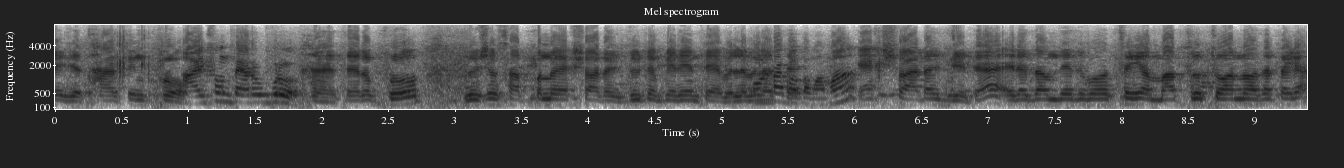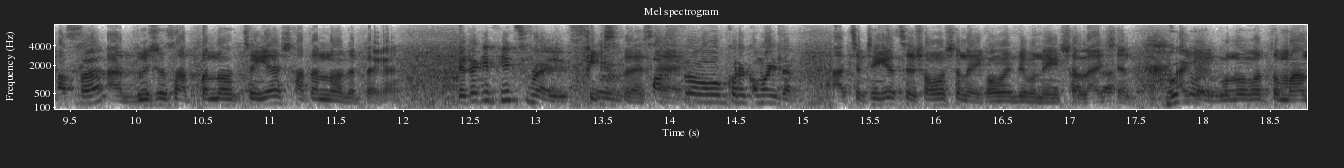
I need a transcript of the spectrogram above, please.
এই যে থার্টিন প্রো আইফোন তেরো প্রো হ্যাঁ তেরো প্রো দুইশো ছাপ্পান্ন একশো আঠাশ দুইটা ভেরিয়েন্টে অ্যাভেলেবেল আছে। যেটা এটার দাম দিয়ে দেবো হচ্ছে গিয়ে মাত্র চুয়ান্ন হাজার টাকা। আচ্ছা। আর দুইশো ছাপ্পান্ন হচ্ছে গিয়ে সাতান্ন হাজার টাকা। এটা কি ফিক্স প্রাইস price, হ্যাঁ। করে কমাই দেন। আচ্ছা ঠিক আছে সমস্যা নেই কমাই দেবো না ইনশাল্লাহ আচ্ছা। আইসেন। আগে গুণগত মান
